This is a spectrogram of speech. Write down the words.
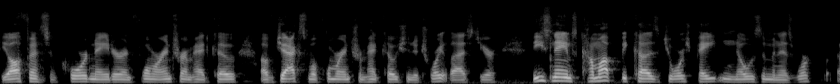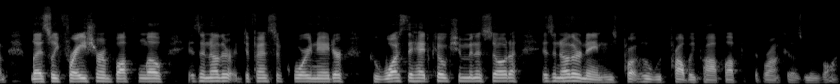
the offensive coordinator and former interim head coach of Jacksonville, former interim head coach in Detroit last year, these names come up because George Paton knows them and has worked with them. Leslie Frazier in Buffalo is another defensive coordinator who was the head coach in Minnesota, is another name who's pro- who would probably pop up if the Broncos move on.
